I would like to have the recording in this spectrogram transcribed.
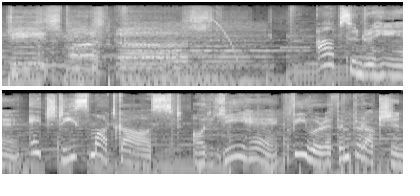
HD Smartcast. आप सुन रहे हैं एच डी स्मार्ट कास्ट और ये है फीवर एफ़ प्रोडक्शन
